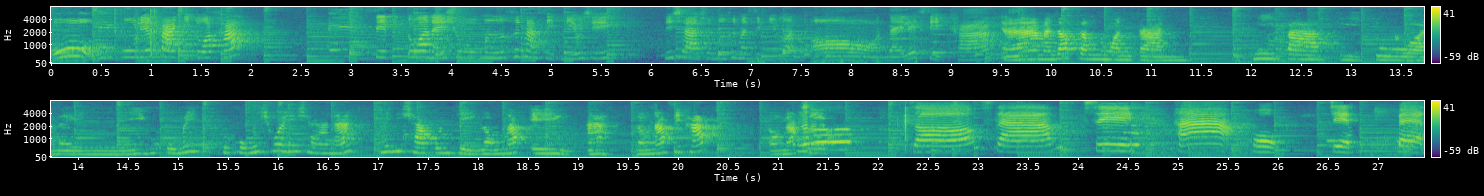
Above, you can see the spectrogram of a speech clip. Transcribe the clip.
โอ้คุณครูเลี้ยงปลากี่ตัวคะสิบตัวไหนชูมือขึ้นมาสิบนิ้วชี้นิชาชูมือขึ้นมาสิบนิ้วก่อนอ๋อไหนเลขสิบคะอ่ามันรับจำนวนกันมีปลากี่ตัวในนี้คุณครูไม่คุณครูไม่ช่วยนิชานะ ให้นิชาคนเก่งลองนับเองอะลองนับสิคะลองนับหเลนึ่ยงสองสามสี่ห้าหกเจ็ดแปด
